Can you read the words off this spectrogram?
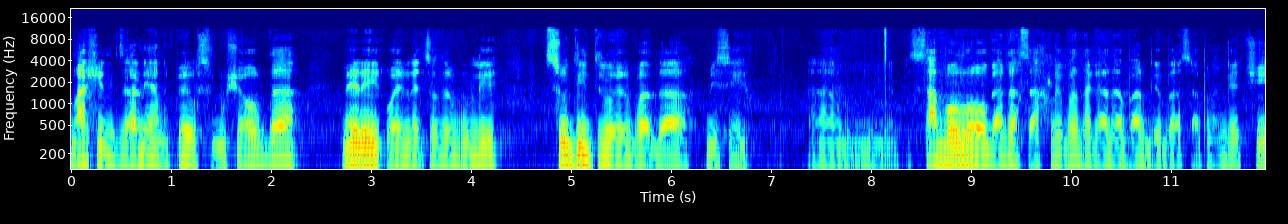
მაშინ ძალიან ბევრს მუშაობდა მე იყო ეგრეთ წოდებული ცუდი დროება და მისი საბოლოო გადასახლება და გადაბარგება საფრანგეთში,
